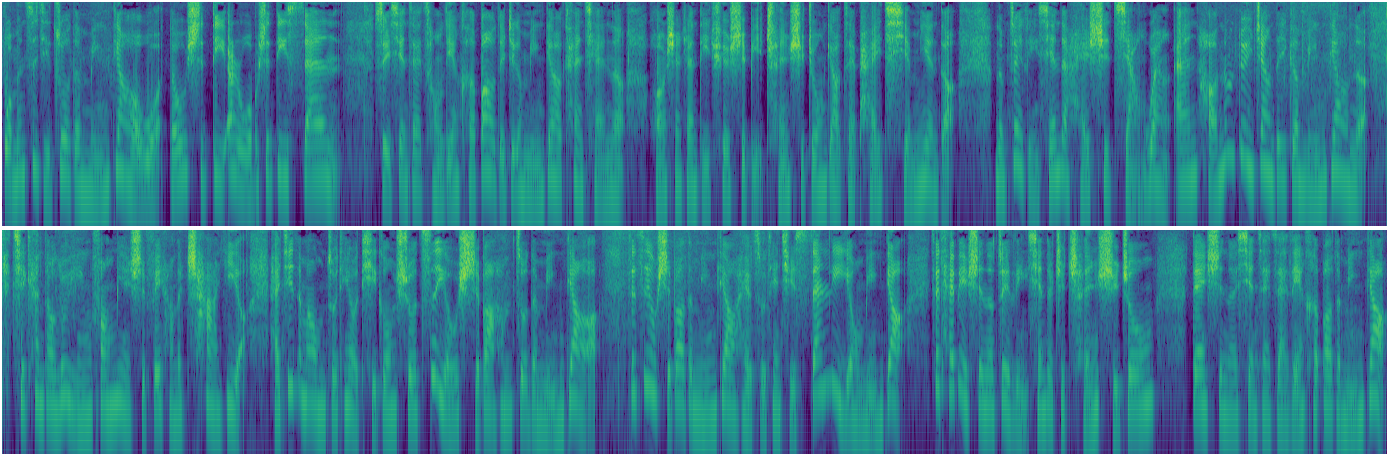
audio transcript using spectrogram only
我们自己做的民调，我都是第二，我不是第三。所以现在从联合报的这个民调看起来呢，黄珊珊的确是比陈时中要在排前面的。那么最领先的还是蒋万安。好，那么对于这样的一个民调呢，其实看到绿营方面是非常的诧异哦。还记得吗？我们昨天有提供说，《自由时报》他们做的民调啊，在《自由时报》的民调，还有昨天其实三立也有民调，在台北市呢最领先的是陈时中，但是呢现在在《联合报》的民调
